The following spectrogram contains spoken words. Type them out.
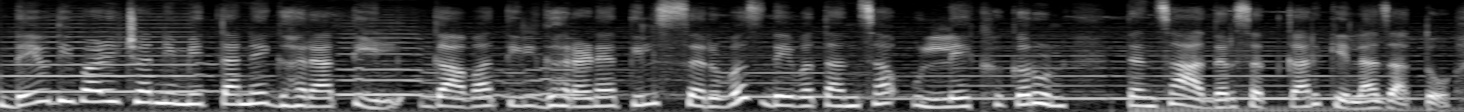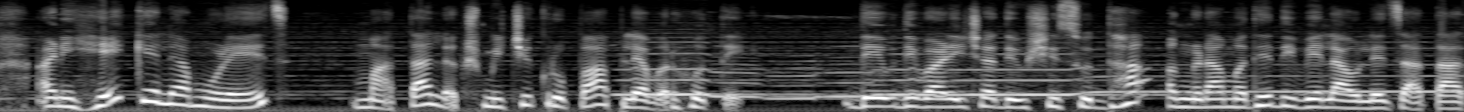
देवदिवाळीच्या निमित्ताने घरातील गावातील घराण्यातील सर्वच देवतांचा उल्लेख करून त्यांचा आदर सत्कार केला जातो आणि हे केल्यामुळेच माता लक्ष्मीची कृपा आपल्यावर होते. देवदिवाळीच्या दिवशी सुद्धा अंगणामध्ये दिवे लावले जातात.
